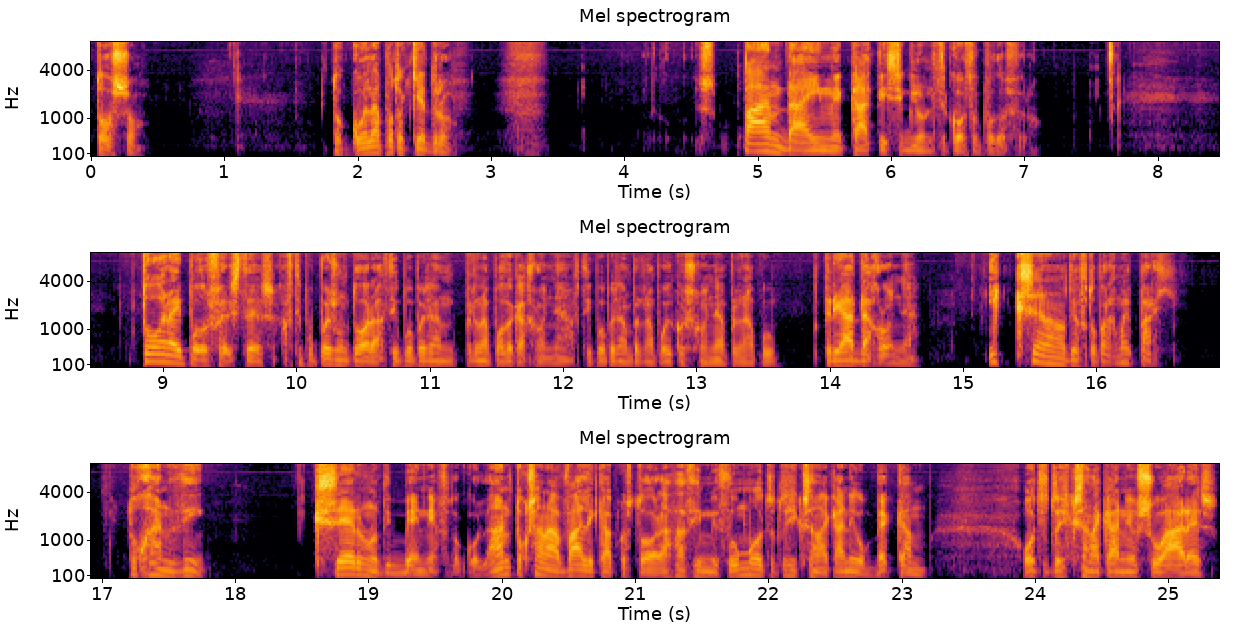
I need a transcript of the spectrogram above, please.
τόσο. Το γκολ από το κέντρο. Πάντα είναι κάτι συγκλονιστικό στο ποδόσφαιρο. Τώρα οι ποδοσφαιριστές, αυτοί που παίζουν τώρα, αυτοί που παίζαν πριν από 10 χρόνια, αυτοί που παίζαν πριν από 20 χρόνια, πριν από 30 χρόνια, ήξεραν ότι αυτό το πράγμα υπάρχει. Το είχαν δει. Ξέρουν ότι μπαίνει αυτό το γκολ. Αν το ξαναβάλει κάποιος τώρα, θα θυμηθούμε ότι το έχει ξανακάνει ο Μπέκαμ, ότι το έχει ξανακάνει ο Σουάρες,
